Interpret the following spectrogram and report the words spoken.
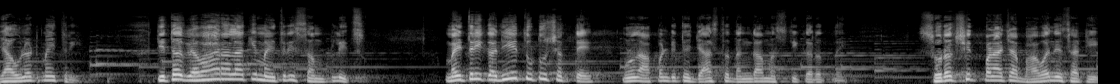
या उलट मैत्री. तिथं व्यवहार आला की मैत्री संपलीच. मैत्री कधीही तुटू शकते म्हणून आपण तिथे जास्त दंगामस्ती करत नाही. सुरक्षितपणाच्या भावनेसाठी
